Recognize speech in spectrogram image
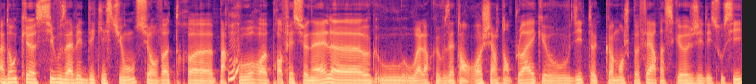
Ah donc, euh, si vous avez des questions sur votre euh, parcours mmh. professionnel euh, ou, alors que vous êtes en recherche d'emploi et que vous vous dites comment je peux faire parce que j'ai des soucis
